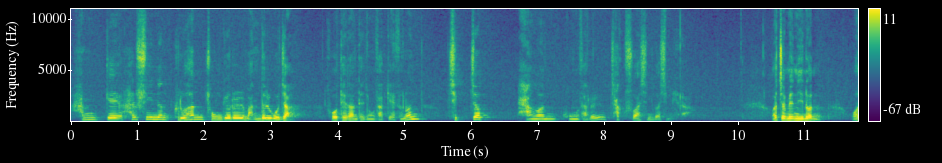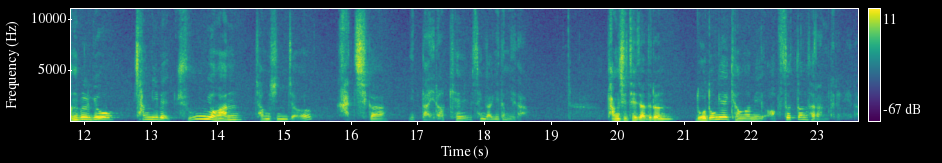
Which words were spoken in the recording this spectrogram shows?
함께 할 수 있는 그러한 종교를 만들고자 소태산 대종사께서는 직접 방언 공사를 착수하신 것입니다. 어쩌면 이는 원불교 창립의 중요한 정신적 가치가 있다 이렇게 생각이 듭니다. 당시 제자들은 노동의 경험이 없었던 사람들입니다.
